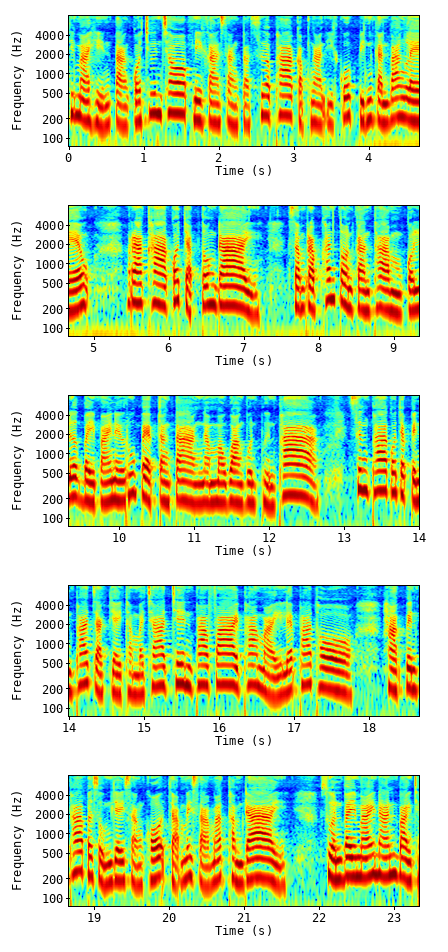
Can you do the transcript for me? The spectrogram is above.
ที่มาเห็นต่างก็ชื่นชอบ มีการสั่งตัดเสื้อผ้ากับงานอีโก้ปิ้นกันบ้างแล้ว ราคาก็จับต้องได้สำหรับขั้นตอนการทำก็เลือกใบไม้ในรูปแบบต่างๆนำมาวางบนผืนผ้าซึ่งผ้าก็จะเป็นผ้าจากใยธรรมชาติ เช่น ผ้าฝ้าย ผ้าไหม และผ้าทอ หากเป็นผ้าผสมใยสังเคราะห์จะไม่สามารถทำได้ ส่วนใบไม้นั้นบางช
